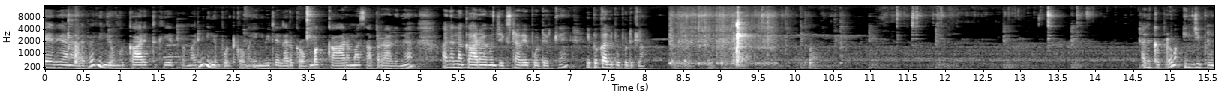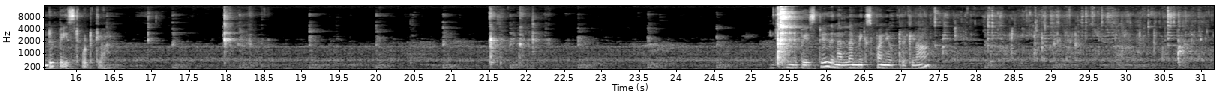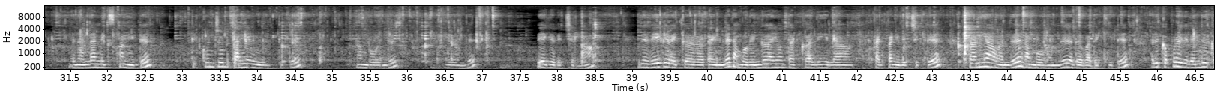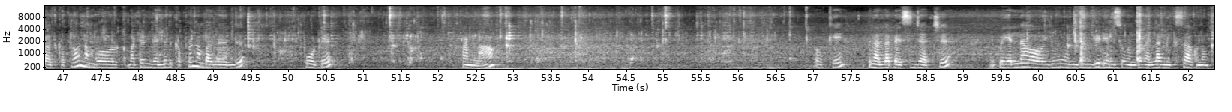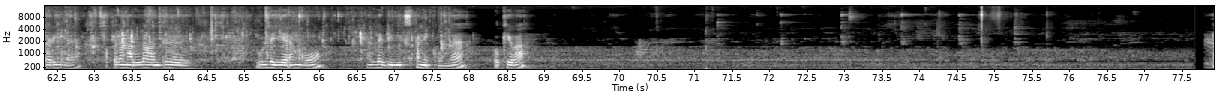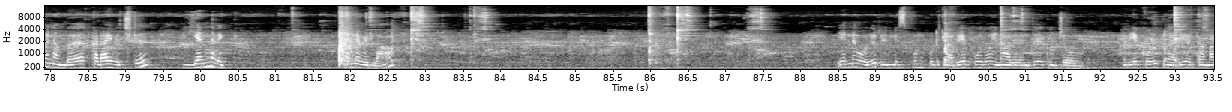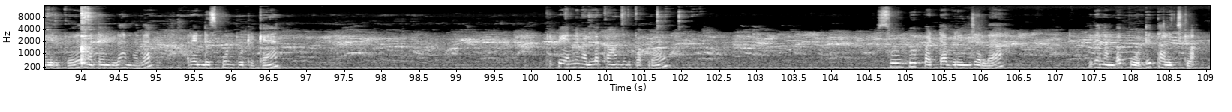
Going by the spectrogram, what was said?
தேவையான அளவு நீங்கள் உங்கள் காரத்துக்கு ஏற்ற மாதிரி நீங்கள் போட்டுக்கோங்க. எங்கள் வீட்டில் எல்லாரும் ரொம்ப காரமாக சாப்பிட்ற ஆளுங்க. அதனால் நான் காரம் கொஞ்சம் எக்ஸ்ட்ராவே போட்டிருக்கேன். இப்போ கல்லுப்பு போட்டுக்கலாம். அதுக்கப்புறம் இஞ்சி பூண்டு பேஸ்ட் போட்டுக்கலாம். இஞ்சி பூண்டு பேஸ்ட்டு இது நல்லா மிக்ஸ் பண்ணி விட்டுருக்கலாம். இதை நல்லா மிக்ஸ் பண்ணிவிட்டு கொஞ்சோண்டு தண்ணி ஊற்றிட்டு நம்ம வந்து இதை வந்து வேக வச்சிடலாம். இதை வேக வைக்கிற டைமில் நம்ம வெங்காயம் தக்காளி எல்லாம் கட் பண்ணி வச்சுக்கிட்டு தனியாக வந்து நம்ம வந்து அதை வதக்கிட்டு அதுக்கப்புறம் இது வெந்ததுக்காதுக்கப்புறம் நம்ம மட்டன் வெந்ததுக்கப்புறம் நம்ம அதில் வந்து போட்டு பண்ணலாம். ஓகே இப்போ நல்லா பிசைஞ்சாச்சு. இப்போ எல்லா இதுவும் வந்து இன்க்ரீடியன்ஸும் வந்து நல்லா மிக்ஸ் ஆகணும் கறியில். அப்போ தான் நல்லா வந்து உள்ளே இறங்கும். நல்லா இப்படி மிக்ஸ் பண்ணிக்கோங்க. ஓகேவா இப்போ நம்ம கடாய் வச்சுட்டு எண்ணெய் வைக் எண்ணெய் விடலாம். எண்ணெய் ஒரு ரெண்டு ஸ்பூன் போட்டுக்கலாம். அதே போதும். ஏன்னா அது வந்து கொஞ்சம் நிறைய கொழுப்பு நிறைய இருக்கிற மாதிரி இருக்குது மட்டனில். அதனால் ரெண்டு ஸ்பூன் போட்டிருக்கேன். இப்போ எண்ணெய் நல்லா காஞ்சதுக்கப்புறம் சோம்பு பட்டை பிரிஞ்சலை இதை நம்ம போட்டு தாளிச்சிக்கலாம்.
